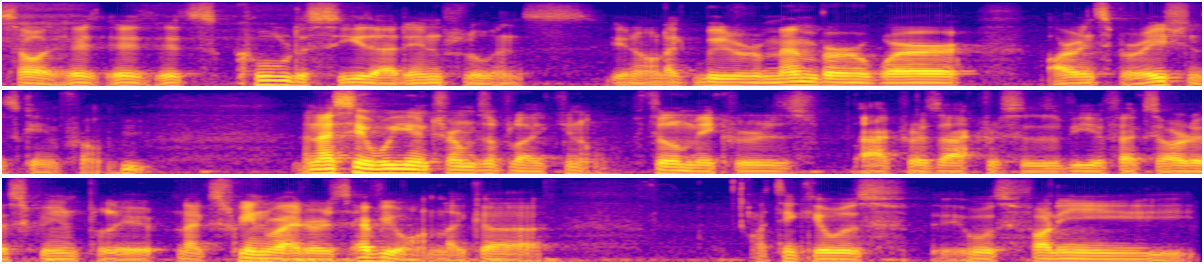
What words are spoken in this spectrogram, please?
so it, it it's cool to see that influence. You know, like we remember where our inspirations came from. And I say we in terms of like you know filmmakers, actors, actresses, VFX artists, screenplay, like screenwriters, everyone. Like uh, I think it was it was funny.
